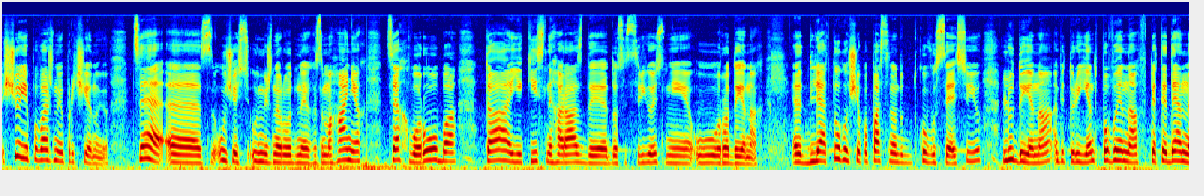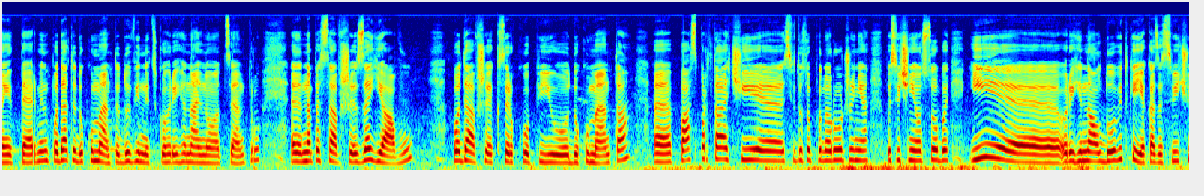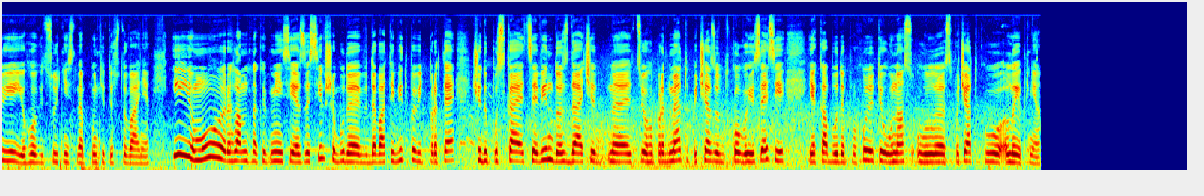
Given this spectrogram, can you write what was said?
що є поважною причиною? Це е, участь у міжнародних змаганнях, це хвороба та якісь негаразди досить серйозні у родинах. Е, Для того, щоб попасти на додаткову сесію, людина, абітурієнт, повинна в п'ятиденний термін подати документи до Вінницького регіонального центру, е, написавши заяву. Подавши ксерокопію документа, е, паспорта чи е, свідоцтво про народження, посвідчення особи, і е, оригінал довідки, яка засвідчує його відсутність на пункті тестування. І йому регламентна комісія, засівши, буде давати відповідь про те, чи допускається він до здачі цього предмету під час додаткової сесії, яка буде проходити у нас у з липня.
